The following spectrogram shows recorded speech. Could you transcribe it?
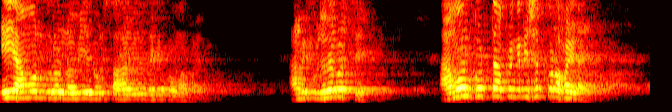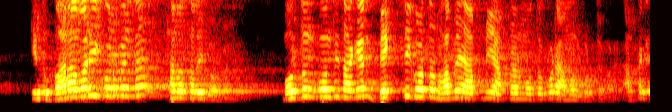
এই আমলগুলো নবী এবং সাহাবিদের থেকে প্রমাণ হয়। আমি কি বুঝতে পারছি? আমল করতে আপনাকে নিষেধ করা হয় না কিন্তু বাড়াবাড়ি করবেন না, ছাড়াছাড়ি করবেন মধ্যমপন্থী থাকেন, ব্যক্তিগতভাবে আপনি আপনার মতো করে আমল করতে পারেন। আপনাকে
